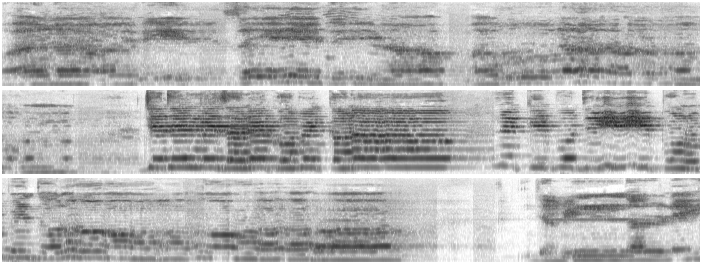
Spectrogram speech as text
وعلى آل سيدنا مولانا محمد যেদিন মিজানে কবে কারা নাকি বুঝি পড়বে জমিন্দার নেই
